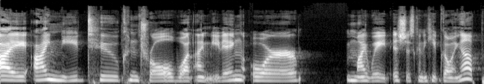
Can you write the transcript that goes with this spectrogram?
I I need to control what I'm eating or my weight is just going to keep going up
